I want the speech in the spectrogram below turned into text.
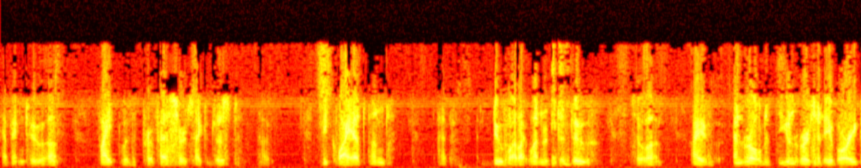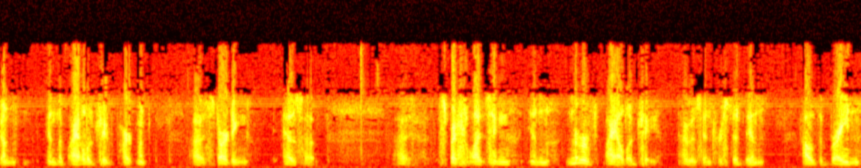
having to uh, fight with the professors. I could just uh, be quiet and uh, do what I wanted to do. So uh, I enrolled at the University of Oregon in the biology department, uh, starting as a, uh, specializing in nerve biology. I was interested in how the brain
